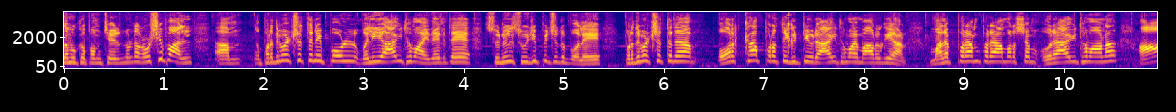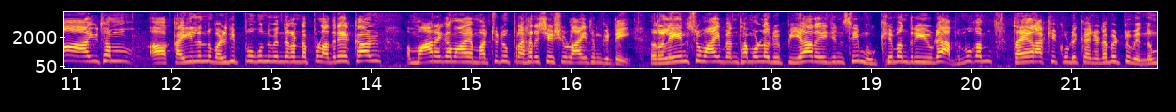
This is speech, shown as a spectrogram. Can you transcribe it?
നമുക്കൊപ്പം ചേരുന്നുണ്ട്. റോഷിപാൽ പ്രതിപക്ഷത്തിന് ഇപ്പോൾ വലിയ ആയുധമായി നേരത്തെ സുനിൽ സൂചിപ്പിച്ചതുപോലെ പ്രതിപക്ഷത്തിന് ഓർക്കാപ്പുറത്ത് കിട്ടിയ ഒരു ആയുധമായി മാറുകയാണ്. മലപ്പുറം പരാമർശം ഒരായുധമാണ്. ആ ആയുധം കയ്യിൽ നിന്ന് വഴുതിപ്പോകുന്നു എന്ന് കണ്ടപ്പോൾ അതിനേക്കാൾ മാരകമായ മറ്റൊരു പ്രഹരശേഷിയുള്ള ആയുധം കിട്ടി. റിലയൻസുമായി ബന്ധമുള്ള ഒരു പി ആർ ഏജൻസി മുഖ്യമന്ത്രിയുടെ അഭിമുഖം തയ്യാറാക്കി കൊടുക്കാൻ ഇടപെട്ടുവെന്നും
